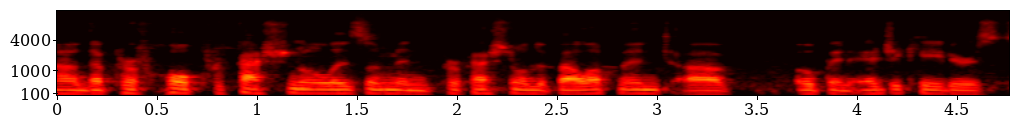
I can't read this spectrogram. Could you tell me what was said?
uh, the whole professionalism and professional development of open educators,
